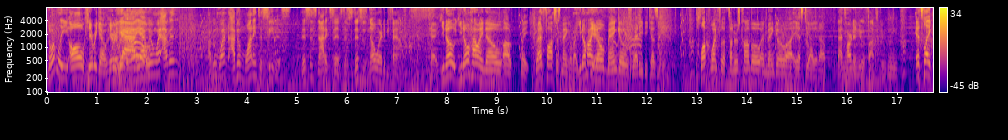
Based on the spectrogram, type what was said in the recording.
normally, oh, here we go, here we yeah, go. yeah. I've been, wait- I've been, I've been, I've been wanting to see this. This does not exist. This, this is nowhere to be found. Okay, you know, you know how I know, uh, wait, Red Fox is Mango, right? You know how I know Mango is ready because Plup went for the Thunders combo and Mango uh, ASDI'd it up. That's hard to do with Fox, dude. It's like,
